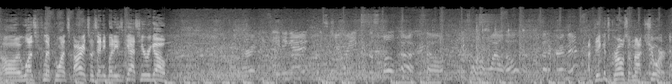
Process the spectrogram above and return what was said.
Oh, oh it was flipped once. All right, so it's anybody's guess. Here we go. All right, he's eating it. He's chewing. It's a slow cook, so takes a little while. Oh, is that a grimace? I think it's gross. I'm not sure.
